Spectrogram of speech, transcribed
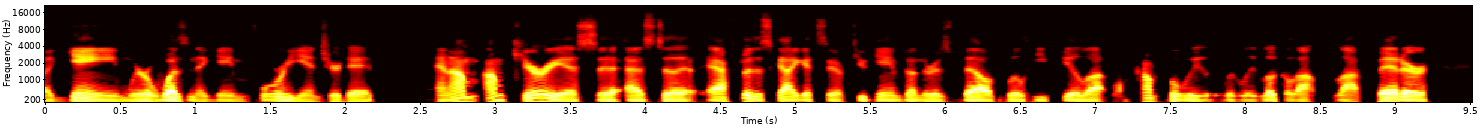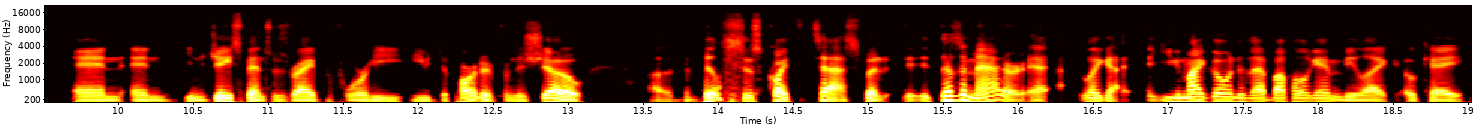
a game where it wasn't a game before he entered it. And I'm I'm curious uh, as to after this guy gets a few games under his belt, will he feel a lot more comfortable? Will, will he look a lot lot better? And and you know, Jay Spence was right before he he departed from the show. Uh, the Bills is quite the test, but it doesn't matter. Eh, like you might go into that Buffalo game and be like, okay,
